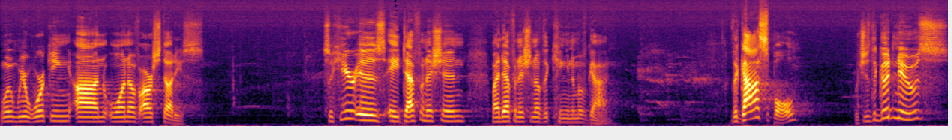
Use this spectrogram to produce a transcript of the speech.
when we were working on one of our studies. So, here is a definition my definition of the kingdom of God. The gospel, which is the good news,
